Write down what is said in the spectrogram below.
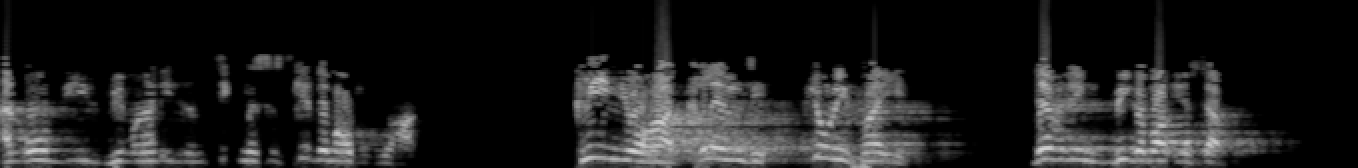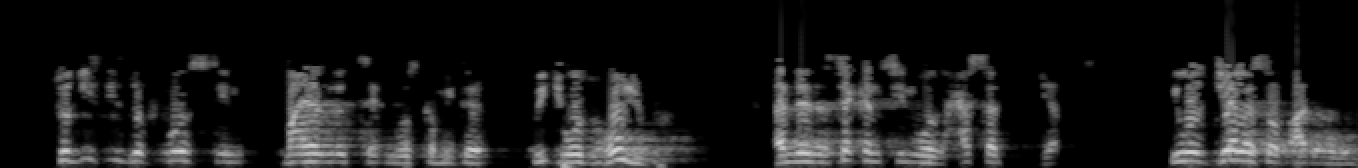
and all these bimaris and sicknesses, get them out of your heart. Clean your heart, cleanse it, purify it. Never think big about yourself. So this is the first sin my husband said was committed, which was ujb. And then the second sin was hasad, jealous. He was jealous of Adam.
